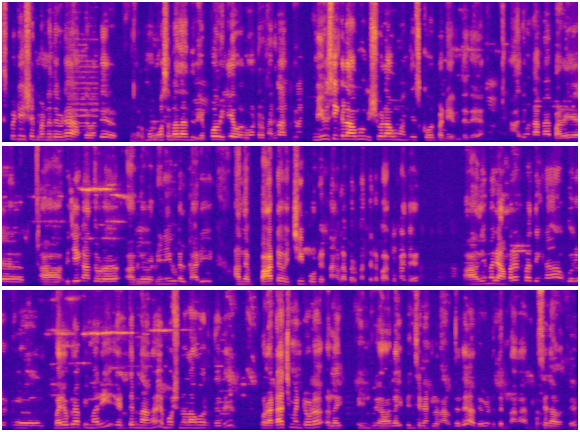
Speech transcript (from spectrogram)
எக்ஸ்பெக்டேஷன் பண்ணதை விட அங்க வந்து ரொம்ப மோசமா தான் இருந்தது. எப்போ வெளியே வருவோன்ற மாதிரி தான் இருந்தது. மியூசிக்கலாவும் விஷுவலாவும் வந்து ஸ்கோர் பண்ணியிருந்தது. அதுவும் இல்லாம பழைய விஜயகாந்தோட அந்த நினைவுகள் மாதிரி அந்த பாட்டை வச்சு போட்டிருந்தாங்க. லப்பர் பந்தில் பார்க்கும்போது. அதே மாதிரி அமரன் பார்த்தீங்கன்னா ஒரு பயோகிராஃபி மாதிரி எடுத்திருந்தாங்க. எமோஷ்னலாகவும் இருந்தது. ஒரு அட்டாச்மெண்ட்டோட லைஃப் லைஃப் இன்சிடெண்ட்ல நடந்தது. அதுவும் எடுத்திருந்தாங்க. மிக்சடாக வந்து.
